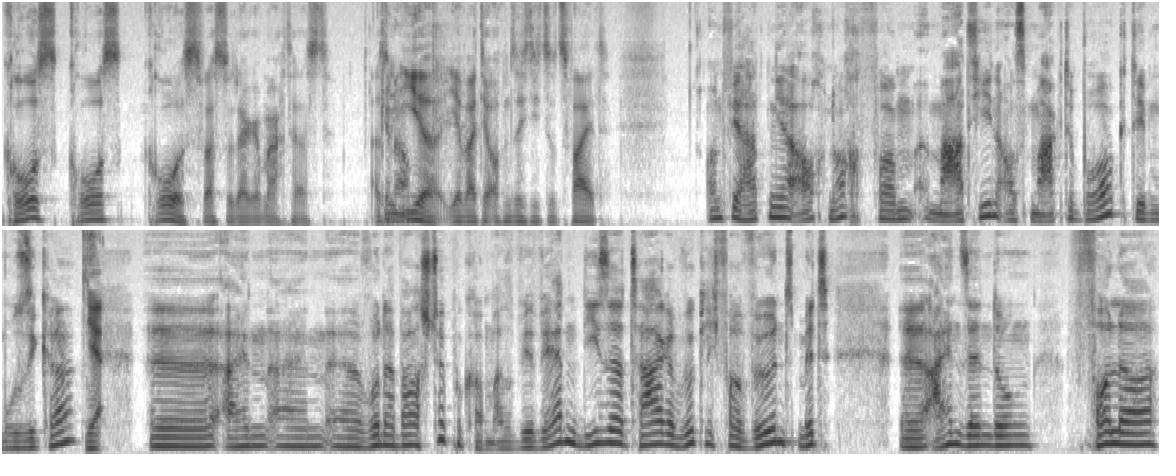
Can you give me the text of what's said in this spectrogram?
groß, groß, groß, was du da gemacht hast. Also genau. ihr, ihr wart ja offensichtlich zu zweit. Und wir hatten ja auch noch vom Martin aus Magdeburg, dem Musiker, ja. Äh, ein, ein äh, wunderbares Stück bekommen. Also wir werden dieser Tage wirklich verwöhnt mit äh, Einsendungen voller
